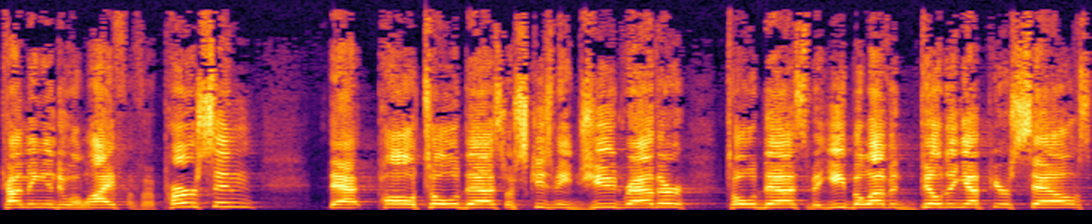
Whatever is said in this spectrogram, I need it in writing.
coming into a life of a person that Paul told us, or excuse me, Jude rather, told us, but ye beloved, building up yourselves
